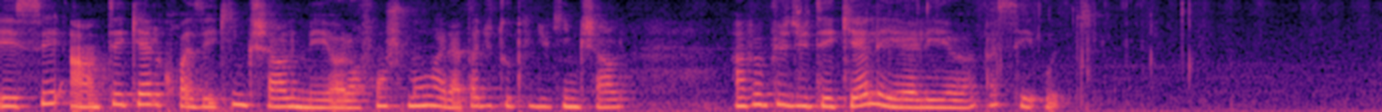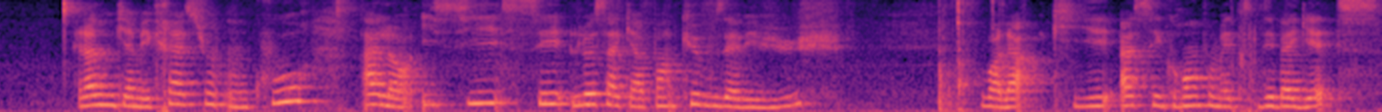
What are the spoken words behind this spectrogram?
Et c'est un teckel croisé King Charles. Mais alors franchement, elle n'a pas du tout pris du King Charles. Un peu plus du teckel et elle est euh, assez haute. là, donc, il y a mes créations en cours. Alors, ici, c'est le sac à pain que vous avez vu. Voilà, qui est assez grand pour mettre des baguettes.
